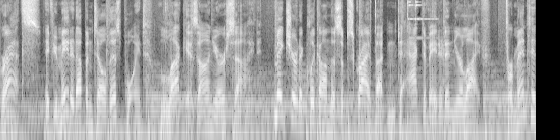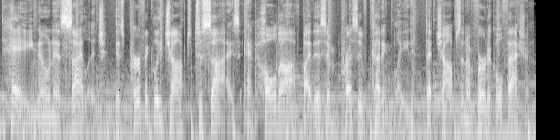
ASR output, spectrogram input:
Congrats! If you made it up until this point, luck is on your side. Make sure to click on the subscribe button to activate it in your life. Fermented hay, known as silage, is perfectly chopped to size and hauled off by this impressive cutting blade that chops in a vertical fashion.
